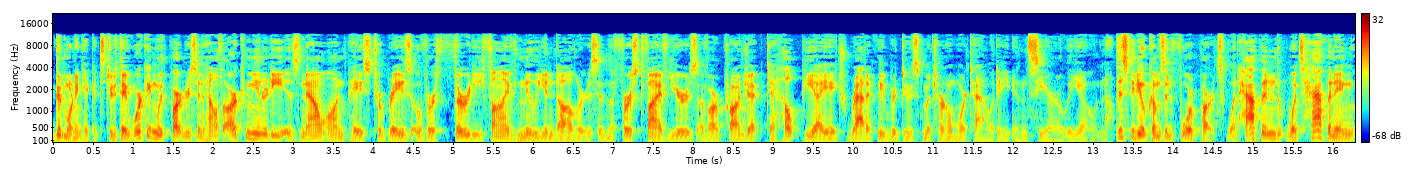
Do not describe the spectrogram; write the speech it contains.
Good morning, Hank. It's Tuesday. Working with Partners in Health, our community is now on pace to raise over $35 million in the first five years of our project to help PIH radically reduce maternal mortality in Sierra Leone. This video comes in four parts what happened, what's happening,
